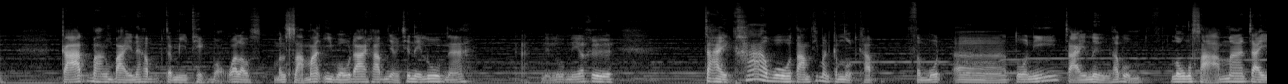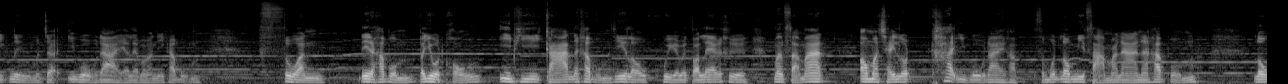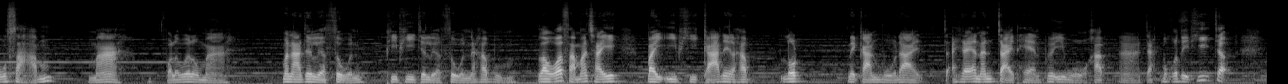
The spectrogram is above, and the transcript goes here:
การ์ดบางใบนะครับจะมีเทคบอกว่าเรา มันสามารถ evolve ได้ครับ อย่างเช่นในรูปนะ ในรูปนี้ก็คือ จ่ายค่าโวตามที่มันกำหนดครับ สมมติเอ่อตัวนี้จ่าย 1 ครับผม ลง 3 มาจ่ายอีก 1 มันจะ evolve ได้อะไรประมาณนี้ครับผม ส่วนนี่นะครับผมประโยชน์ของ EP card นะครับผมที่เราคุยกันไปตอนแรกก็คือ มันสามารถเอามาใช้ลดค่า evolve ได้ครับ สมมติเรามี 3 มานานะครับผม ลง 3 มา follower ลงมามานาจะเหลือ0 PP จะเหลือ0นะครับผม เราก็สามารถใช้ใบ EP card เนี่ยแหละครับ ลดในการโวได้ จะใช้อันนั้นจ่ายแทนเพื่อ evo ครับ อ่า จากปกติที่จะ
